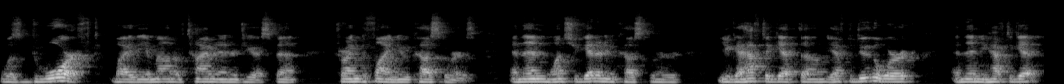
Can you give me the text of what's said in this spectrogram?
was dwarfed by the amount of time and energy I spent trying to find new customers. And then once you get a new customer, you have to get them, you have to do the work, and then you have to get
